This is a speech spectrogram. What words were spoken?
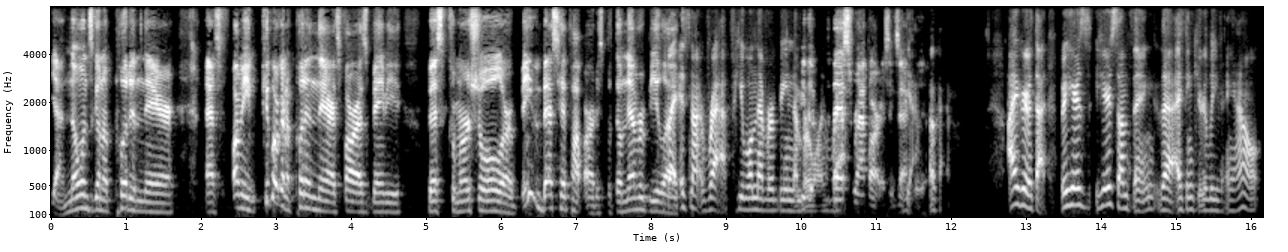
Yeah, no one's gonna put him there as. I mean, people are gonna put him there as far as maybe best commercial or even best hip hop artist, but they'll never be like but it's not rap. He will never be be number the one. best rap artist. Exactly. Yeah. Okay. I agree with that. But here's here's something that I think you're leaving out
